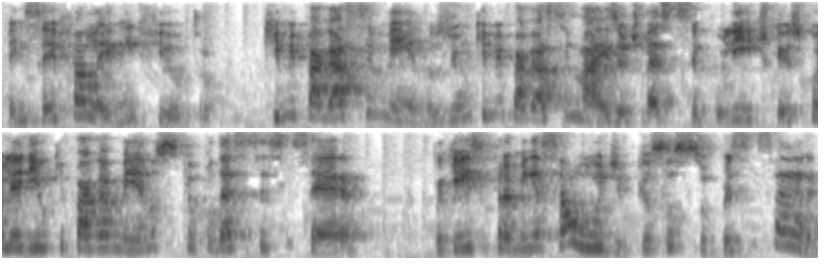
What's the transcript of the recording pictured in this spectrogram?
Pensei e falei, nem filtro. Que me pagasse menos e um que me pagasse mais, eu tivesse que ser política, eu escolheria o que paga menos, que eu pudesse ser sincera. Porque isso para mim é saúde, porque eu sou super sincera.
